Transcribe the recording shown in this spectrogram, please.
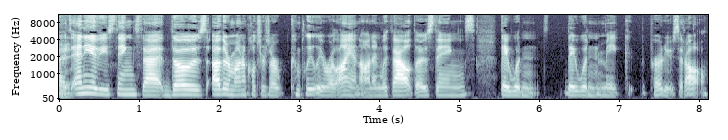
Right. any of these things that those other monocultures are completely reliant on. And without those things, they wouldn't they wouldn't make the produce at all.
